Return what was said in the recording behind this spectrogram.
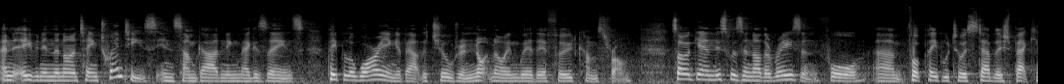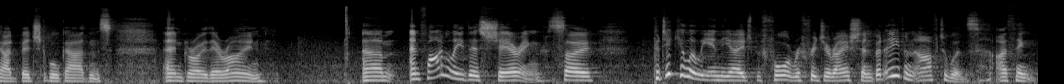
And even in the 1920s, in some gardening magazines, people are worrying about the children not knowing where their food comes from. So, again, this was another reason for, um, for people to establish backyard vegetable gardens and grow their own. Um, and finally, there's sharing. So, particularly in the age before refrigeration, but even afterwards, I think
